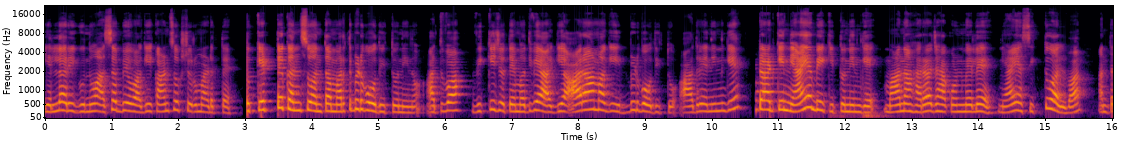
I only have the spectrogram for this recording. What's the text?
ಎಲ್ಲರಿಗೂ ಅಸಭ್ಯವಾಗಿ ಕಾಣಿಸೋಕೆ ಶುರು ಮಾಡುತ್ತೆ. ಕೆಟ್ಟ ಕನಸು ಅಂತ ಮರ್ತು ಬಿಡ್ಬೋದಿತ್ತು ನೀನು. ಅಥವಾ ವಿಕ್ಕಿ ಜೊತೆ ಮದುವೆ ಆಗಿ ಆರಾಮಾಗಿ ಇದ್ಬಿಡ್ಬೋದಿತ್ತು. ಆದರೆ ನಿನಗೆ ಊಟಾಟಕ್ಕೆ ನ್ಯಾಯ ಬೇಕಿತ್ತು ನಿನಗೆ. ಮಾನ ಹರಾಜ್ ಹಾಕೊಂಡ್ಮೇಲೆ ನ್ಯಾಯ ಸಿಕ್ತು ಅಲ್ವಾ? ಅಂತ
